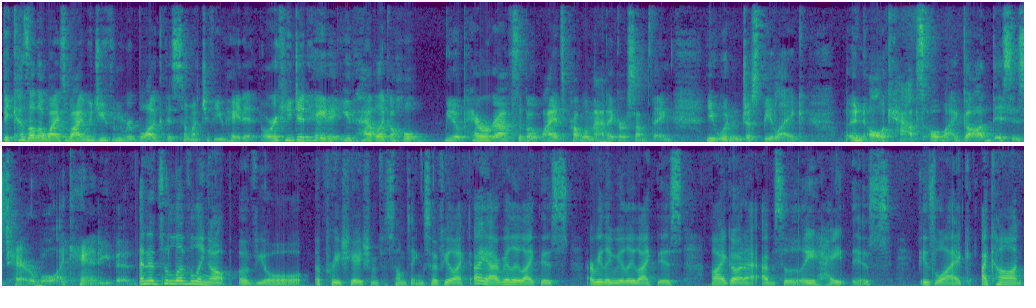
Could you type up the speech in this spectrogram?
Because otherwise, why would you even reblog this so much if you hate it? Or if you did hate it, you'd have like a whole, you know, paragraphs about why it's problematic or something. You wouldn't just be like, in all caps, oh my god, this is terrible. I can't even. And it's a leveling up of your appreciation for something. So if you're like, oh yeah, I really like this, I really, really like this, I absolutely hate this, is like, I can't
